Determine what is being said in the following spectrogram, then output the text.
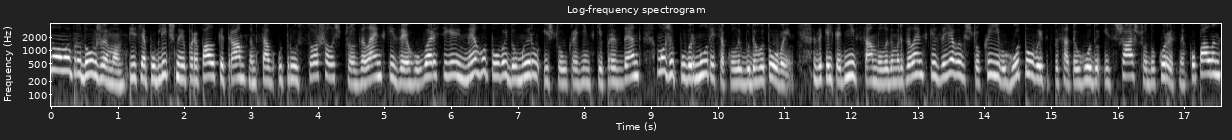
Ну а ми продовжуємо. Після публічної перепалки Трамп написав у True Social, що Зеленський за його версією не готовий до миру і що український президент може повернутися, коли буде готовий. За кілька днів сам Володимир Зеленський заявив, що Київ готовий підписати угоду із США щодо корисних копалин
